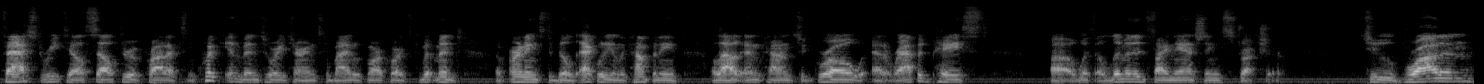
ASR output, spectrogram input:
Fast retail sell through of products and quick inventory turns combined with Morcourt's commitment of earnings to build equity in the company allowed Encon to grow at a rapid pace uh, with a limited financing structure. To broaden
